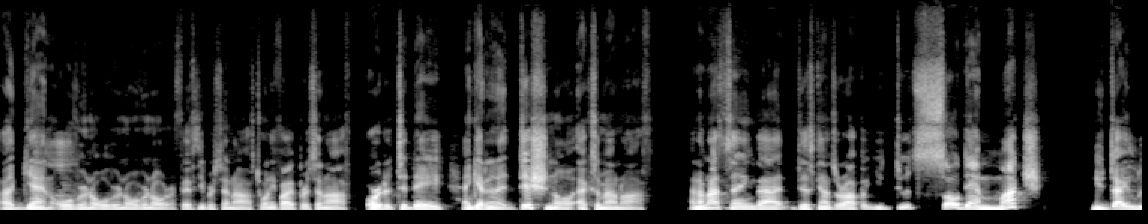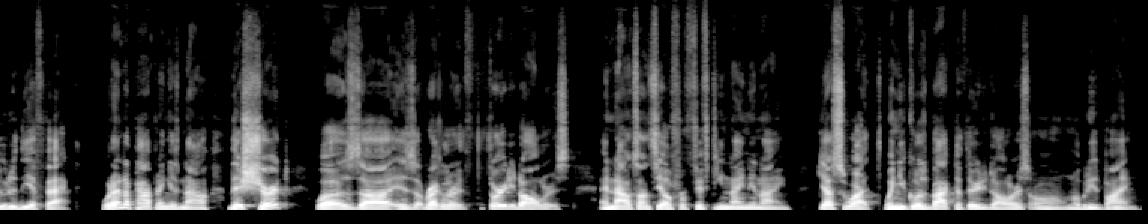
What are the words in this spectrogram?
again Mhm. over and over and over and over 50% off 25% off order today and get an additional x amount off and i'm not saying that discounts are off but you do it so damn much you diluted the effect what ended up happening is now this shirt was uh is a regular $30 and now it's on sale for $15.99 guess what when it goes back to $30 oh nobody's buying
